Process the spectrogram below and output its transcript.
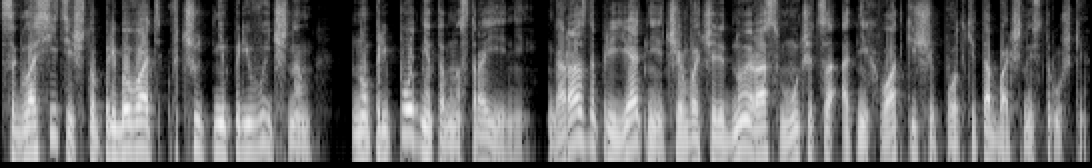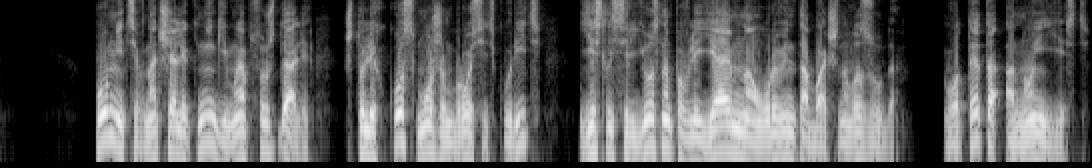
Согласитесь, что пребывать в чуть непривычном, но приподнятом настроении гораздо приятнее, чем в очередной раз мучиться от нехватки щепотки табачной стружки. Помните, в начале книги мы обсуждали, что легко сможем бросить курить, если серьезно повлияем на уровень табачного зуда. Вот это оно и есть.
